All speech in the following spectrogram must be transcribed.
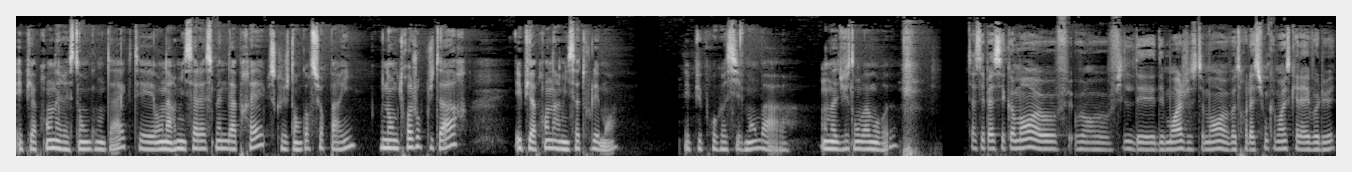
Et puis après, on est resté en contact et on a remis ça la semaine d'après, puisque j'étais encore sur Paris. Ou non, trois jours plus tard. Et puis après, on a remis ça tous les mois. Et puis progressivement, bah, on a dû tomber amoureux. Ça s'est passé comment euh, au, fi- au- au fil des, des mois justement euh, Votre relation, comment est-ce qu'elle a évolué?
